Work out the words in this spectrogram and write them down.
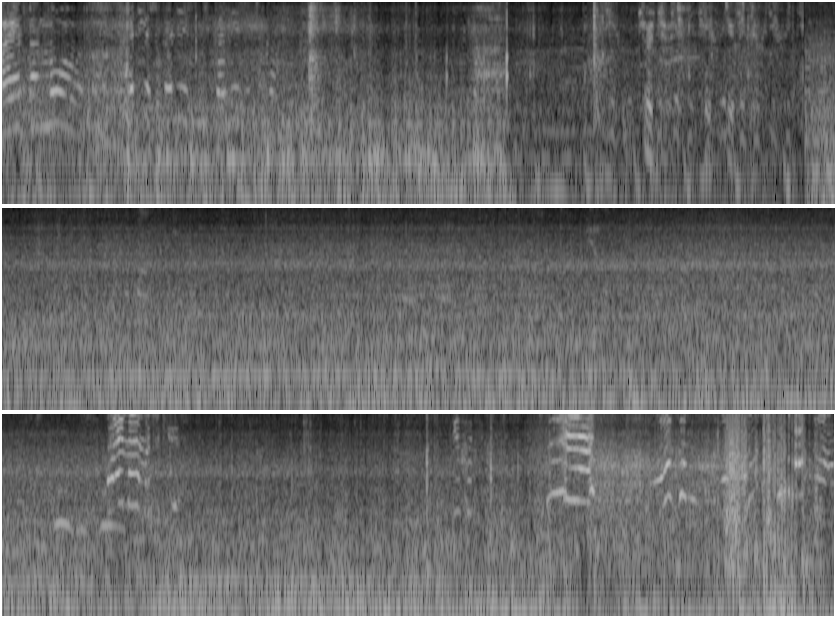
А это новое. Олежка, Олежечка, Олежечка. Чё, чё, тихо, тихо, тихо, тихо, тихо. Ой, мамочки! Тихо, тихо, тихо. Нет! Вот он, вот он,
